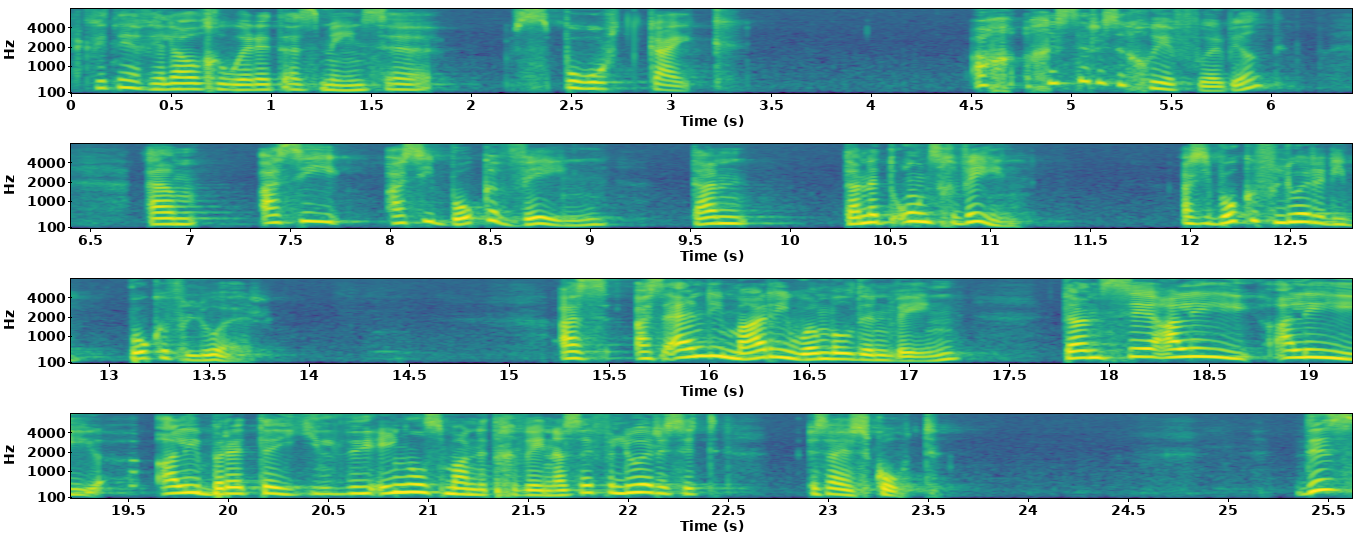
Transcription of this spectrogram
ek weet nie of julle al gehoor het as mense sport kyk. Ag, gister is 'n goeie voorbeeld. Um, as die as die bokke wen, dan dan het ons gewen. As die bokke verloor het die bokke verloor. As as Andy Murray Wimbledon wen, dan sê al die al die al die Britte, die Engelsman het gewen. As hy verloor is dit is hy 'n skot. Dis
